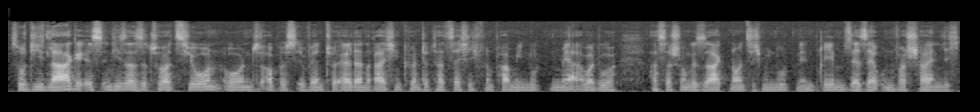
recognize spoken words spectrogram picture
so die Lage ist in dieser Situation und ob es eventuell dann reichen könnte tatsächlich für ein paar Minuten mehr. Aber du hast ja schon gesagt, 90 Minuten in Bremen sehr, sehr unwahrscheinlich.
